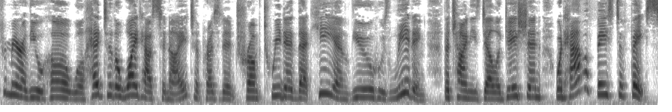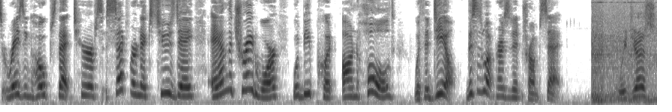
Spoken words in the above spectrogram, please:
Premier Liu He will head to the White House tonight. President Trump tweeted that he and Liu, who's leading the Chinese delegation, would have a face to face, raising hopes that tariffs set for next Tuesday and the trade war would be put on hold with a deal. This is what President Trump said. We just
